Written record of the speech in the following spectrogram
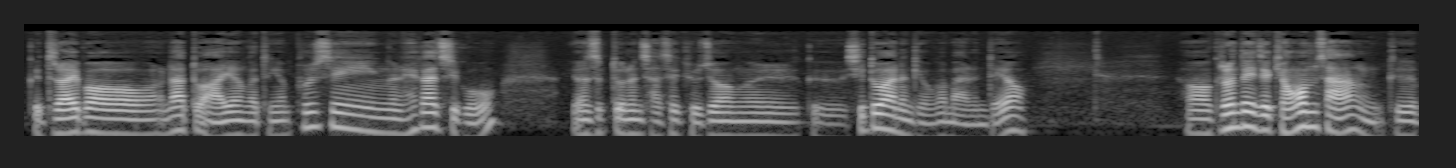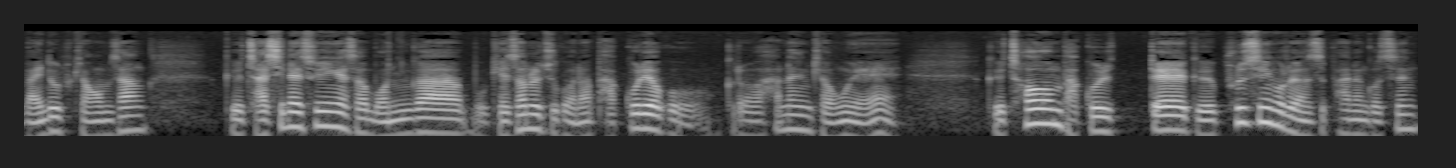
그 드라이버나 또 아이언 같은 경우 풀스윙을 해가지고 연습 또는 자세 교정을 그 시도하는 경우가 많은데요. 어, 그런데 이제 경험상, 그 마인드 골프 경험상 그 자신의 스윙에서 뭔가 뭐 개선을 주거나 바꾸려고 그러 하는 경우에 그 처음 바꿀 때 그 풀스윙으로 연습하는 것은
